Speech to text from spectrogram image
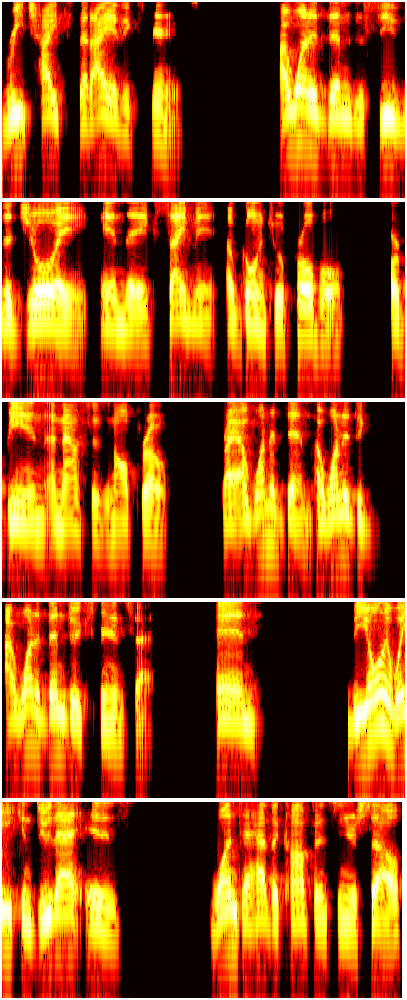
reach heights that I had experienced. I wanted them to see the joy and the excitement of going to a Pro Bowl or being announced as an All Pro. Right? I wanted them. I wanted to. I wanted them to experience that. And the only way you can do that is one to have the confidence in yourself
